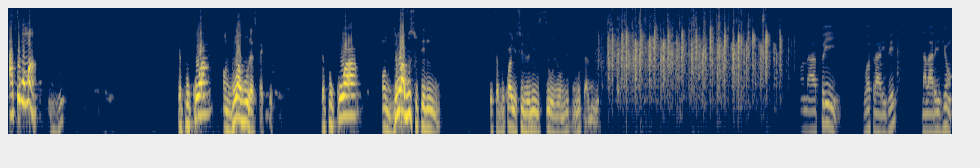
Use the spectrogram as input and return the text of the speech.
À tout moment. C'est pourquoi on doit vous respecter. C'est pourquoi on doit vous soutenir. Et c'est pourquoi je suis venu ici aujourd'hui pour vous saluer. on a appris votre arrivée dans la région.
